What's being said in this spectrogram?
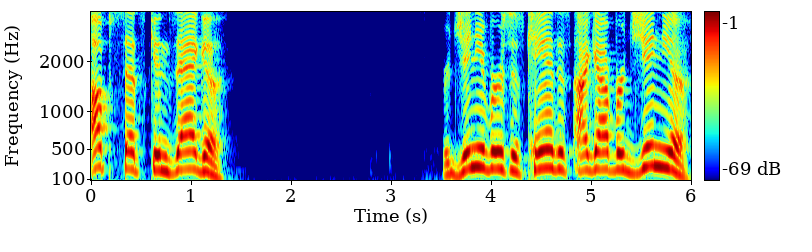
upsets Gonzaga. Virginia versus Kansas. I got Virginia.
